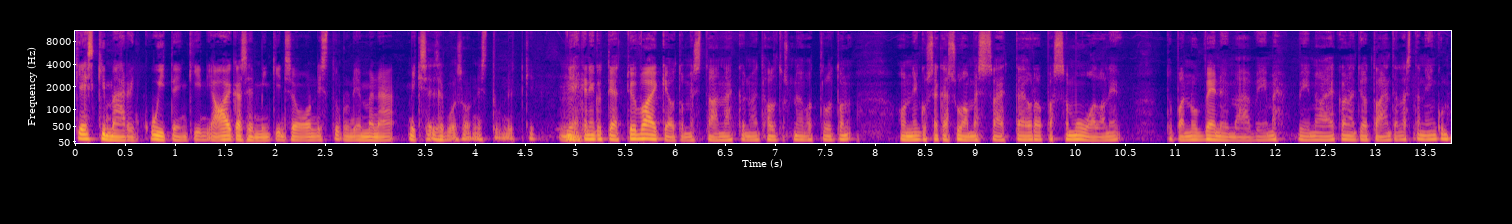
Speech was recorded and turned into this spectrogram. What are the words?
keskimäärin kuitenkin ja aikaisemminkin se on onnistunut, niin en mä näe, miksei se voisi onnistua nytkin. Mm. Niin ehkä niin kuin tiettyä vaikeutumista on näkynyt, että hallitusneuvottelut on, on niin kuin sekä Suomessa että Euroopassa muualla niin tupannut venymään viime, viime aikoina, että jotain tällaista niin kuin,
